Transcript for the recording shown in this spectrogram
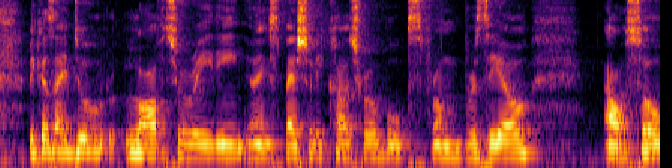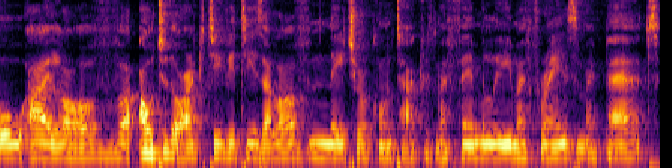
because I do love to reading, especially cultural books from Brazil. Also, I love outdoor activities. I love nature contact with my family, my friends, my pet.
